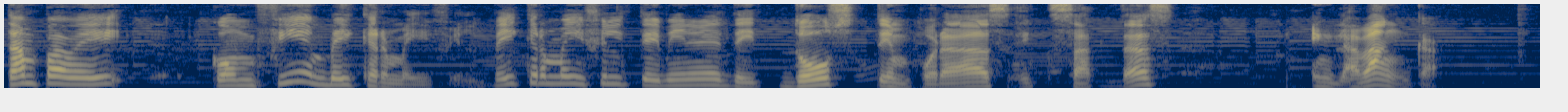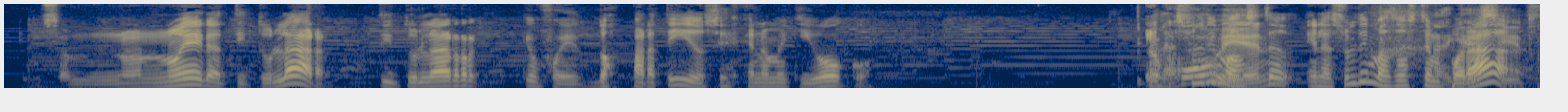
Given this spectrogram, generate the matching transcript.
Tampa Bay confía en Baker Mayfield. Baker Mayfield te viene de dos temporadas exactas en la banca. O sea, no, no era titular. Titular que fue dos partidos, si es que no me equivoco. En, las últimas, en las últimas dos temporadas.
